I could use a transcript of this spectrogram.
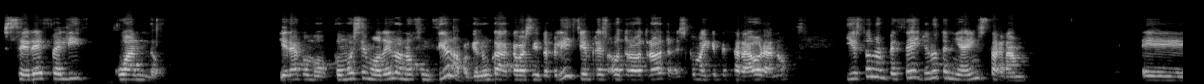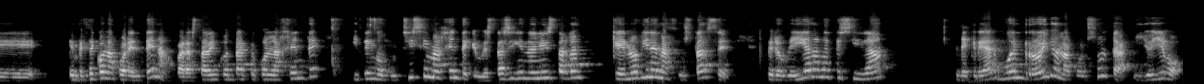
Seré feliz cuando. Y era como, ¿cómo ese modelo no funciona? Porque nunca acabas siendo feliz, siempre es otro, otro, otro. Es como hay que empezar ahora, ¿no? Y esto no empecé, yo no tenía Instagram. Eh, empecé con la cuarentena para estar en contacto con la gente y tengo muchísima gente que me está siguiendo en Instagram que no vienen a ajustarse, pero veía la necesidad de crear buen rollo en la consulta. Y yo llevo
